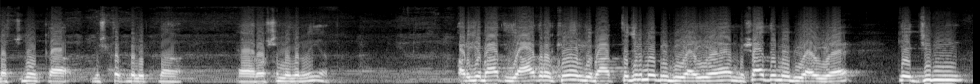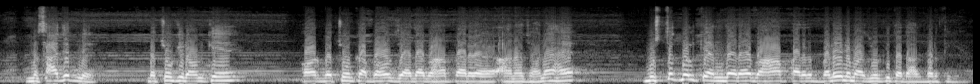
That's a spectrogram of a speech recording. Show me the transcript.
मस्जिदों का मुस्तकबिल इतना रोशन नज़र नहीं आता। और ये बात याद रखें, और ये बात तजर्बे में भी आई है, मुशादे में भी आई है, कि जिन मसाजिद में बच्चों की रौनकें हैं, और बच्चों का बहुत ज़्यादा वहाँ पर आना जाना है, मुस्तकबिल के अंदर है वहाँ पर बड़े नमाजियों की तादाद बढ़ती है।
